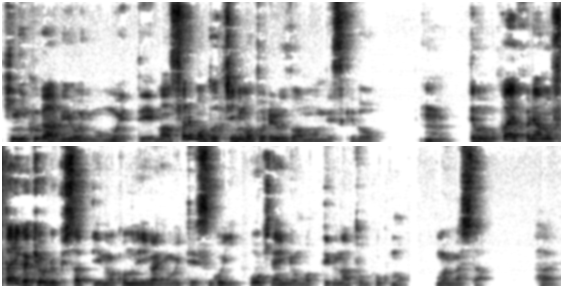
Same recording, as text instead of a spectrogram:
皮肉があるようにも思えて、まあ、それもどっちにも取れるとは思うんですけど、うん。でも僕はやっぱりあの二人が協力したっていうのはこの映画においてすごい大きな意味を持ってるなと僕も思いました。はい。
